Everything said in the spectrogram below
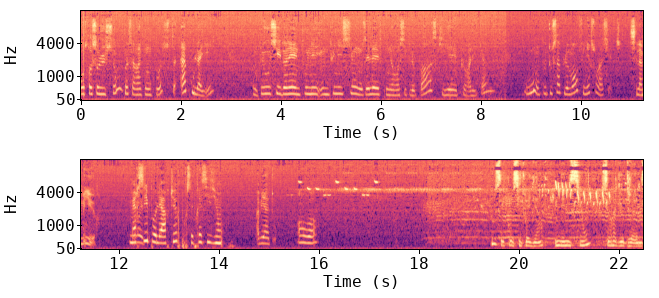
Autre solution, on peut faire un compost, un poulailler. On peut aussi donner une, puni- une punition aux élèves qui ne recyclent pas, ce qui est plus radical. Ou on peut tout simplement finir son assiette. C'est la meilleure. Merci Paul et Arthur pour ces précisions. À bientôt. Au revoir. Tous éco-citoyens, une émission sur Radio Jones.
